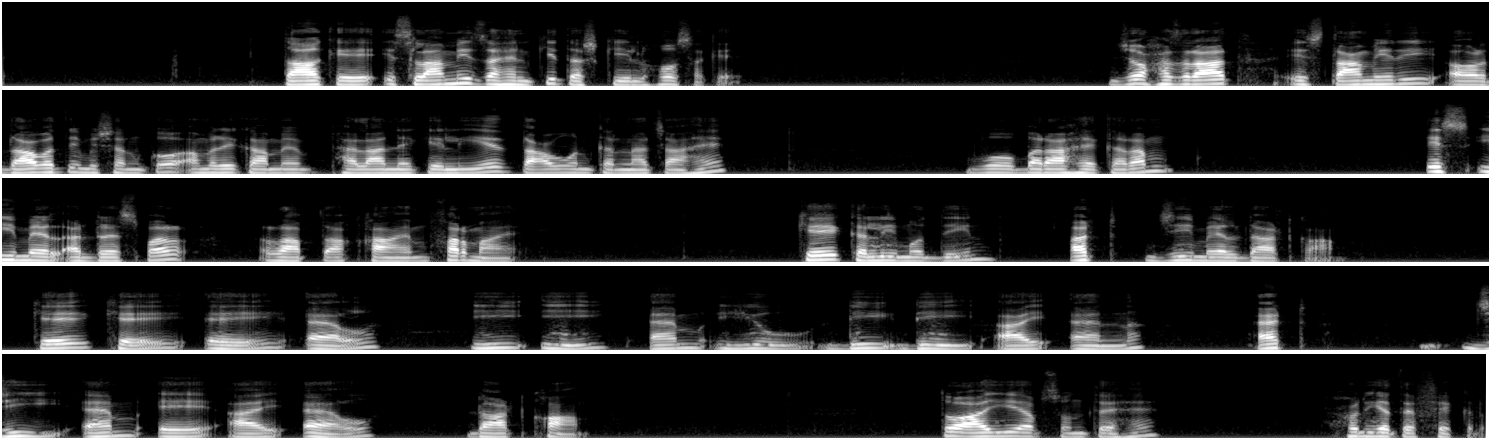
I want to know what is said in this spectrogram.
تاکہ اسلامی ذہن کی تشکیل ہو سکے۔ جو حضرات اس تعمیری اور دعوتی مشن کو امریکہ میں پھیلانے کے لیے تعاون کرنا چاہیں، وہ براہ کرم اس ای میل ایڈریس پر رابطہ قائم فرمائیں۔ کے کلیم الدین it G mile dot com کے K A L E E M U D D I N at G M A I L dot com تو آئیے اب سنتے ہیں حریت فکر۔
